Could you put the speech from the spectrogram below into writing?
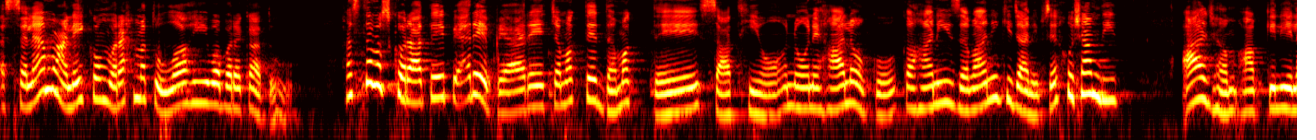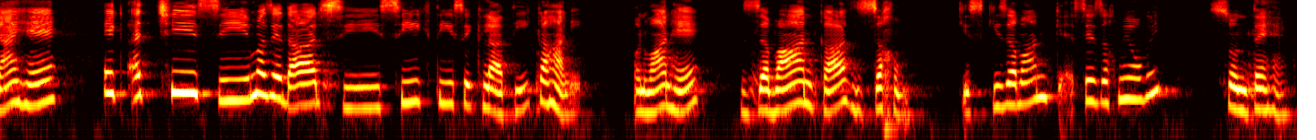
السلام علیکم ورحمۃ اللہ وبرکاتہ۔ ہنستے مسکراتے، پیارے پیارے، چمکتے دھمکتے ساتھیوں نونحالوں کو، کہانی، زبانی کی جانب سے خوش آمدید۔ آج ہم آپ کے لیے لائے ہیں ایک اچھی سی، مزیدار سی، سیکھتی، سکھلاتی کہانی۔ عنوان ہے، زبان کا زخم۔ کس کی زبان؟ کیسے زخمی ہو گئی؟ سنتے ہیں۔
